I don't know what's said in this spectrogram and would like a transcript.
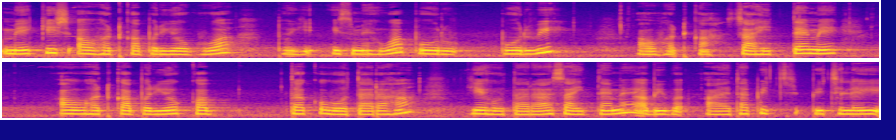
में किस अवहट का प्रयोग हुआ तो ये इसमें हुआ पूर्व, पूर्वी अवहट का। साहित्य में अवहट का प्रयोग कब तक होता रहा ये होता रहा साहित्य में। अभी आया था पिछ, पिछले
